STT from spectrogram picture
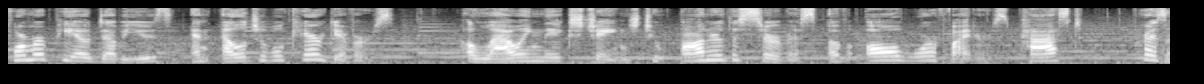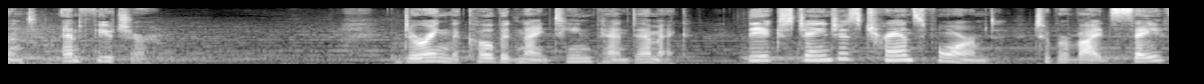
former POWs, and eligible caregivers, allowing the exchange to honor the service of all warfighters, past, present, and future. During the COVID 19 pandemic, the exchanges transformed to provide safe,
